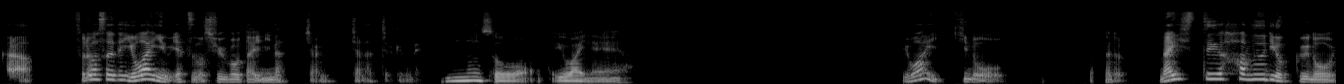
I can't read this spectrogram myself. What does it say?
から、それはそれで弱いやつの集合体になっちゃうじゃなっちゃうけどね。ね、そう、弱いね。弱い機能、なんだろう、ナイストゥハブ力の、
